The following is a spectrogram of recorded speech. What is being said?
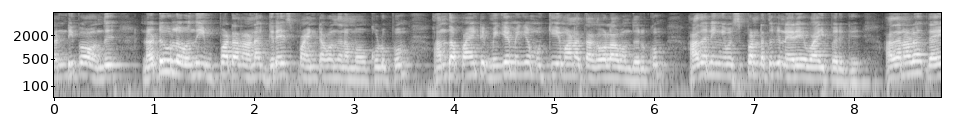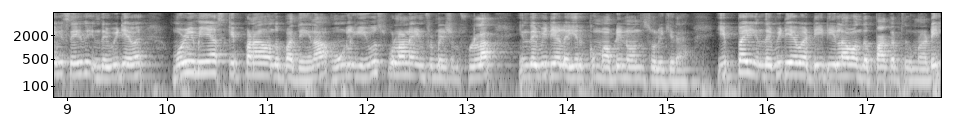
கண்டிப்பாக வந்து நடுவில் வந்து இம்பார்ட்டண்டான கிரேஸ் பாயிண்ட்டாக வந்து நம்ம கொடுப்போம். அந்த பாயிண்ட் மிக மிக முக்கியமான தகவலாக வந்து இருக்கும். அதை நீங்கள் மிஸ் பண்ணுறதுக்கு நிறைய வாய்ப்பு இருக்குது அதனால் தயவு செய்து இந்த வீடியோவை முழுமையாக ஸ்கிப் பண்ணால் வந்து பார்த்தீங்கன்னா உங்களுக்கு யூஸ்ஃபுல்லான இன்ஃபர்மேஷன் ஃபுல்லாக இந்த வீடியோவில் இருக்கும் அப்படின்னு வந்து சொல்லிக்கிறேன். இப்போ இந்த வீடியோவை டீட்டெயிலாக வந்து பார்க்கறதுக்கு முன்னாடி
